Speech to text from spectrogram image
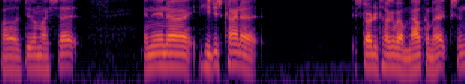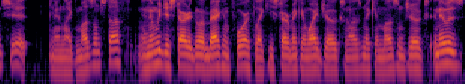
while I was doing my set, and then uh, he just kind of started talking about Malcolm X and shit and like Muslim stuff, and then we just started going back and forth. Like he started making white jokes and I was making Muslim jokes, and it was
